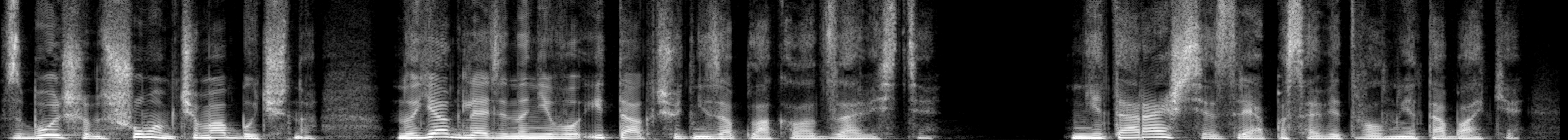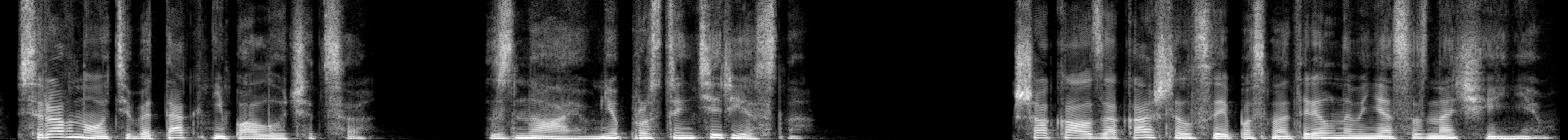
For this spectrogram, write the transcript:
с большим шумом, чем обычно, но я, глядя на него, и так чуть не заплакал от зависти. «Не таращься зря», — посоветовал мне табаки. «Все равно у тебя так не получится». «Знаю, мне просто интересно». Шакал закашлялся и посмотрел на меня со значением.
